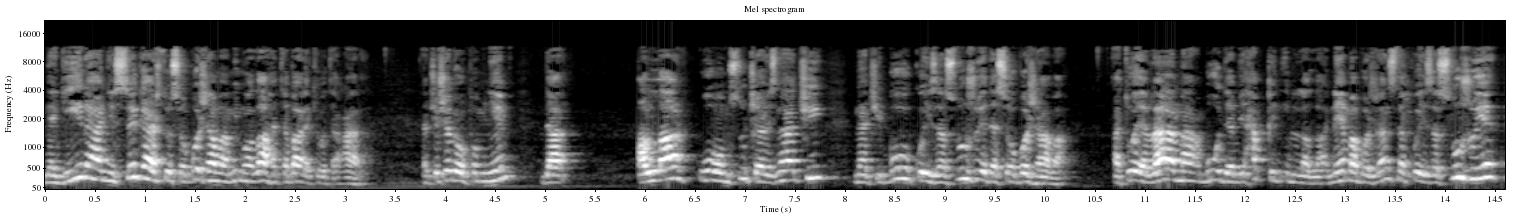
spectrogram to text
negiranje svega što se obožava mimo Allaha tabaraka wa ta'ala. Znači, što ga opominjem, da Allah u ovom slučaju znači, znači Bog koji zaslužuje da se obožava. A to je la ma'bude bi haqqin illa Allah. Nema božanstva koji zaslužuje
